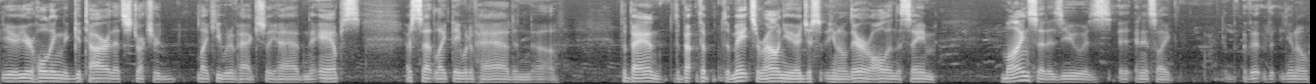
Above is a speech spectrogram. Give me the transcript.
You're, you're holding the guitar that's structured like he would have actually had, and the amps are set like they would have had, and uh, the band, the, the the mates around you are just you know they're all in the same mindset as you, is, and it's like. The, the, you know,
